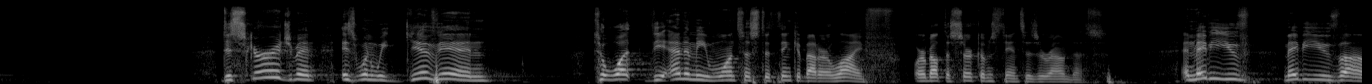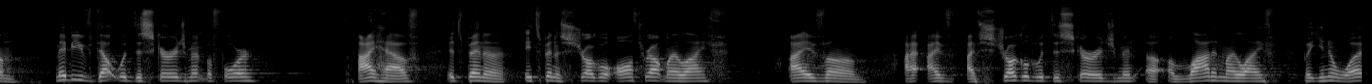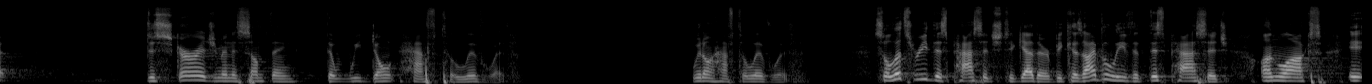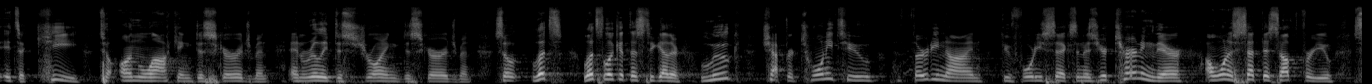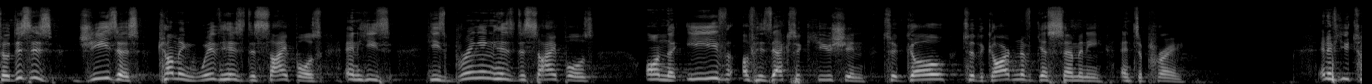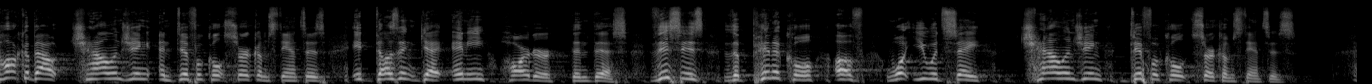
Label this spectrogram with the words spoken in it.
Discouragement is when we give in to what the enemy wants us to think about our life or about the circumstances around us. And maybe you've maybe you've um, maybe you've dealt with discouragement before. I have. It's been a it's been a struggle all throughout my life. I've um, I, have I've struggled with discouragement a, a lot in my life, but you know what? Discouragement is something that we don't have to live with. We don't have to live with. So let's read this passage together because I believe that this passage unlocks, it's a key to unlocking discouragement and really destroying discouragement. So let's, let's look at this together. Luke chapter 22, 39 through 46. And as you're turning there, I want to set this up for you. So this is Jesus coming with his disciples, and he's, he's bringing his disciples on the eve of his execution to go to the Garden of Gethsemane and to pray. And if you talk about challenging and difficult circumstances, it doesn't get any harder than this. This is the pinnacle of what you would say challenging, difficult circumstances.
